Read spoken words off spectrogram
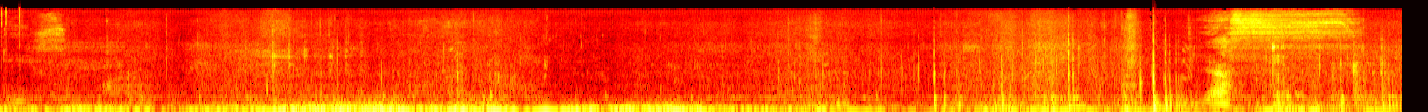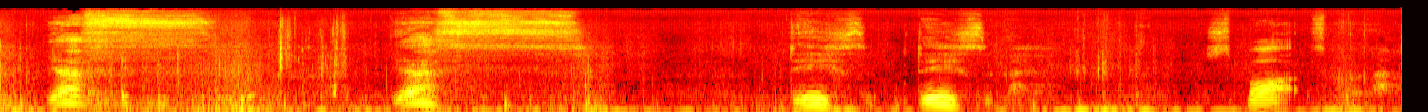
Decent. Yes. Yes. Yes. Decent. Decent. Spots, but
